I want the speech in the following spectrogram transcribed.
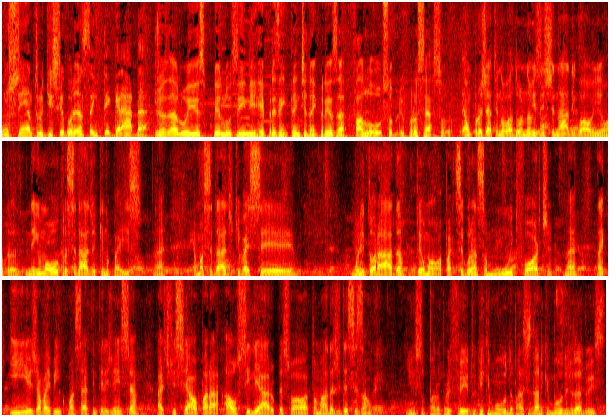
um centro de segurança integrada. José Luiz Peluzini, representante da empresa, falou sobre o processo. É um projeto inovador, não existe nada igual em outra, nenhuma outra cidade aqui no país. Né? É uma cidade que vai ser monitorada, tem uma, uma, parte de segurança muito forte, né? E já vai vir com uma certa inteligência artificial para auxiliar o pessoal à tomada de decisão. Isso para o prefeito, o que, que muda? Para a cidade, o que muda, José Luiz?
